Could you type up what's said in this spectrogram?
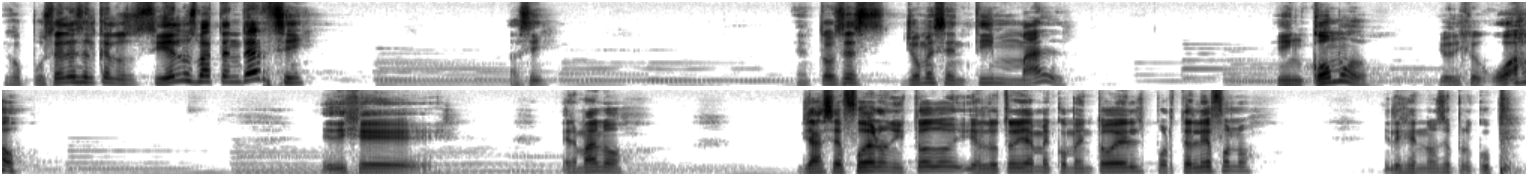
Dijo, pues él es el que los, si él los va a atender, sí. Así. Entonces yo me sentí mal, incómodo. Yo dije, wow. Y dije, hermano, ya se fueron y todo. Y el otro día me comentó él por teléfono. Y le dije, no se preocupe.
